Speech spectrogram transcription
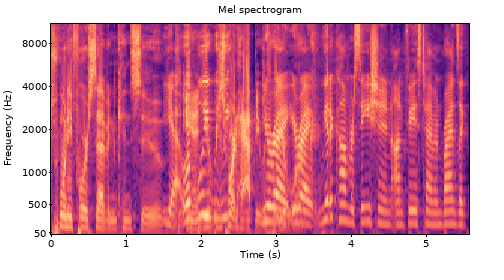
24/7 consumed. Yeah, well, and we- you we- just weren't happy with You're your right. You're right. We had a conversation on Facetime, and Brian's like,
